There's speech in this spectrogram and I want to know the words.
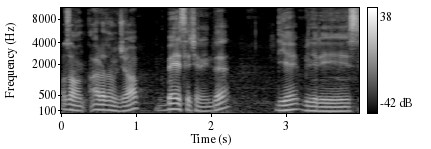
O zaman aradığım cevap B seçeneğinde diyebiliriz.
